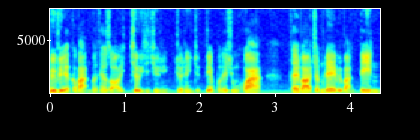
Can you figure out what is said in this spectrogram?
Quý vị và các bạn vừa theo dõi chương trình truyền hình trực tiếp của Lê Trung Khoa, Thời báo chấm với bản tin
